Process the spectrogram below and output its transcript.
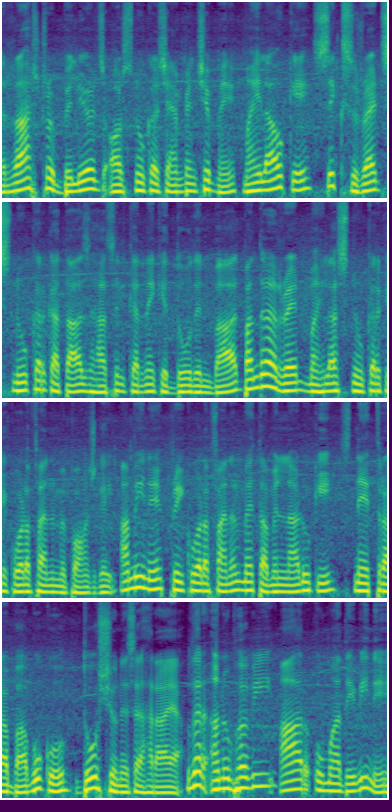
राष्ट्र बिलियर्ड्स और स्नूकर चैंपियनशिप में महिलाओं के सिक्स रेड स्नूकर का ताज हासिल करने के दो दिन बाद पंद्रह रेड महिला स्नूकर के क्वार्टर फाइनल में पहुँच गई। अमी ने प्री क्वार्टर फाइनल में तमिलनाडु की स्नेत्रा बाबू को दो शून्य से हराया। उधर अनुभवी आर उमा देवी ने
